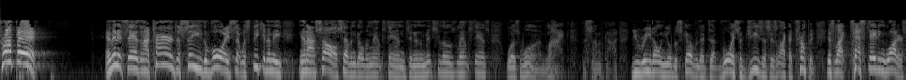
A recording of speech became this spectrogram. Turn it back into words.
trumpet. And then it says, and I turned to see the voice that was speaking to me, and I saw seven golden lampstands, and in the midst of those lampstands was one like the Son of God. You read on, you'll discover that the voice of Jesus is like a trumpet. It's like cascading waters.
